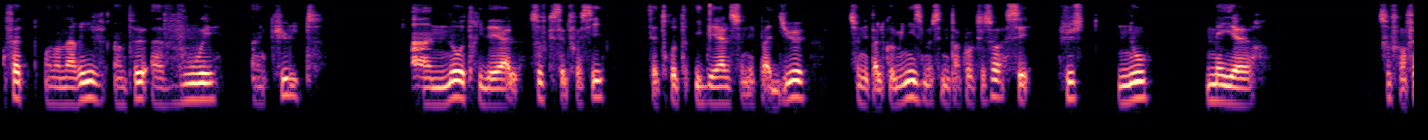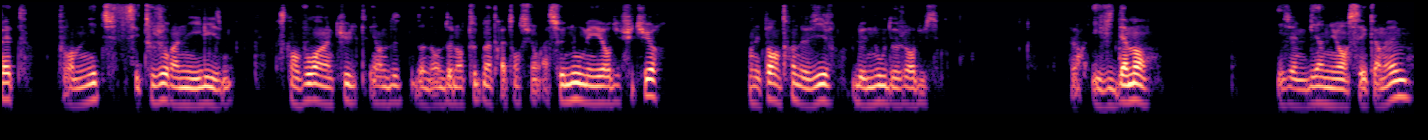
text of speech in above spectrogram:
en fait, on en arrive un peu à vouer un culte à un autre idéal. Sauf que cette fois-ci, cet autre idéal, ce n'est pas Dieu, ce n'est pas le communisme, ce n'est pas quoi que ce soit, c'est juste nous meilleurs. Sauf qu'en fait, pour Nietzsche, c'est toujours un nihilisme. Parce qu'en vouant un culte et en donnant toute notre attention à ce nous meilleur du futur, on n'est pas en train de vivre le nous d'aujourd'hui. Alors évidemment, et j'aime bien nuancer quand même,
